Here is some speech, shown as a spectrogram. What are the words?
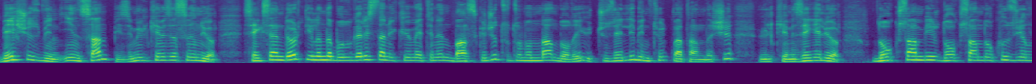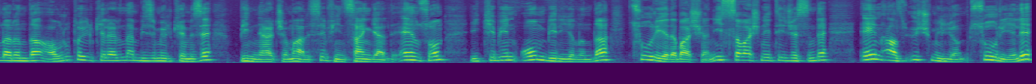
500 bin insan bizim ülkemize sığınıyor. 84 yılında Bulgaristan hükümetinin baskıcı tutumundan dolayı 350 bin Türk vatandaşı ülkemize geliyor. 91-99 yıllarında Avrupa ülkelerinden bizim ülkemize binlerce maalesef insan geldi. En son 2011 yılında Suriye'de başlayan iç savaş neticesinde en az 3 milyon Suriyeli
